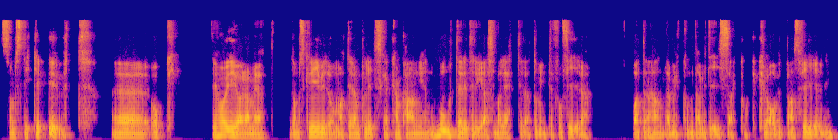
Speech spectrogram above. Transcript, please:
som sticker ut. Och det har ju att göra med att de skriver om att det är den politiska kampanjen mot Eritrea som har lett till att de inte får fira och att den handlar mycket om David Isak och kravet på hans frigivning.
